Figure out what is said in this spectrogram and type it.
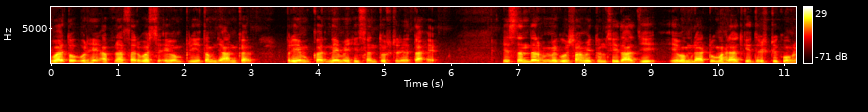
वह तो उन्हें अपना सर्वस्व एवं प्रियतम जानकर प्रेम करने में ही संतुष्ट रहता है। इस संदर्भ में गोस्वामी तुलसीदास जी एवं लाटू महाराज के दृष्टिकोण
